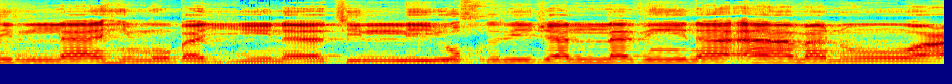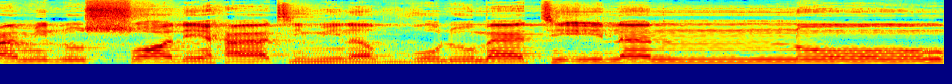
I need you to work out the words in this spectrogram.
الله مبينات ليخرج الذين آمنوا وعملوا الصالحات من الظلمات إلى النور.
